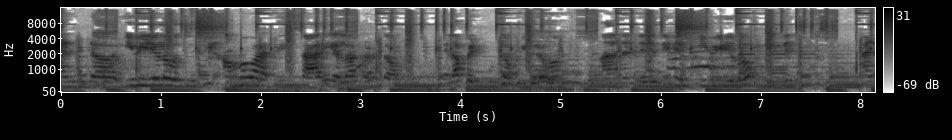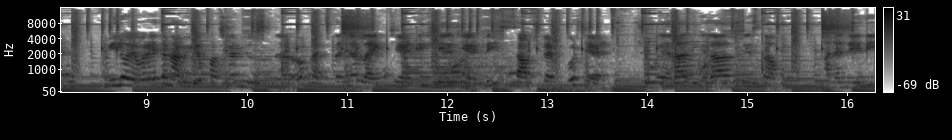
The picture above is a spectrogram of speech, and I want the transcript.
అండ్ uh, ఈ వీడియోలో వచ్చేసి అమ్మవారి శారీ ఎలా కడతాము ఎలా పెట్టుకుంటాం విగ్రహం అని అనేది నేను ఈ వీడియోలో మీకు నేను చూపిస్తాను. మీలో ఎవరైతే నా వీడియో ఫస్ట్ టైం చూస్తున్నారో ఖచ్చితంగా లైక్ చేయండి షేర్ చేయండి సబ్స్క్రైబ్ కూడా చేయండి. ఎలా ఎలా చేస్తాము అనేది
